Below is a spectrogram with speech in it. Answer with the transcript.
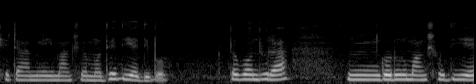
সেটা আমি এই মাংসের মধ্যে দিয়ে দিব। তো বন্ধুরা গরুর মাংস দিয়ে,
